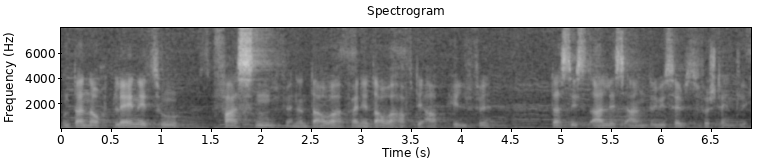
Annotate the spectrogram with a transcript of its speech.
und dann auch Pläne zu fassen für, für eine dauerhafte Abhilfe, das ist alles andere wie selbstverständlich.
